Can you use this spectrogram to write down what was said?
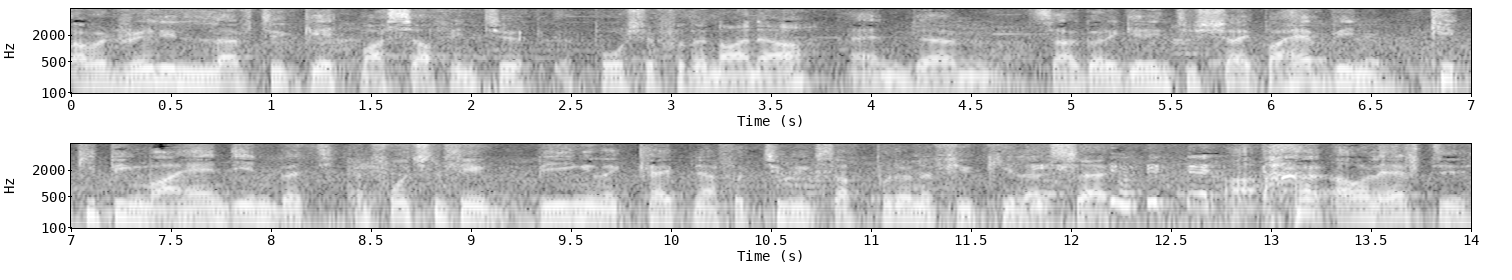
I would really love to get myself into a Porsche for the nine hour, and um, so I've got to get into shape. I have been keep keeping my hand in, but unfortunately, being in the Cape now for two weeks, I've put on a few kilos, so I, I will have to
